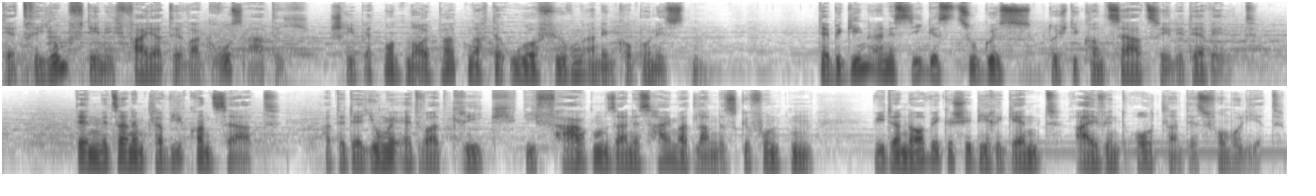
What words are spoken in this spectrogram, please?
Der Triumph, den ich feierte, war großartig, schrieb Edmund Neupert nach der Uraufführung an den Komponisten. Der Beginn eines Siegeszuges durch die Konzertsäle der Welt. Denn mit seinem Klavierkonzert hatte der junge Edvard Grieg die Farben seines Heimatlandes gefunden, wie der norwegische Dirigent Eivind Ortland es formuliert.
